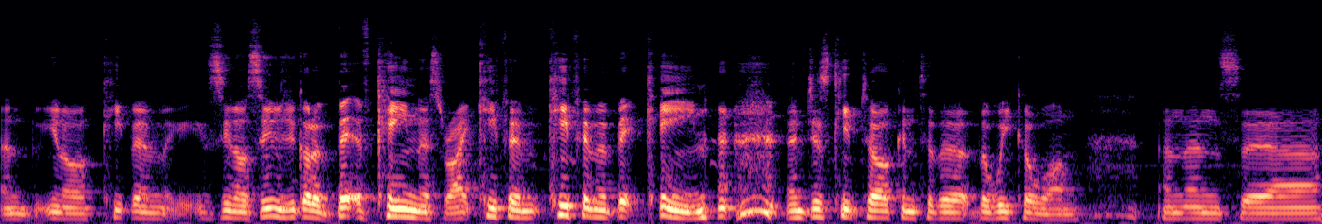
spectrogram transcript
and you know keep him. You know, as soon as you've got a bit of keenness, right? Keep him keep him a bit keen, and just keep talking to the the weaker one, and then say, uh,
